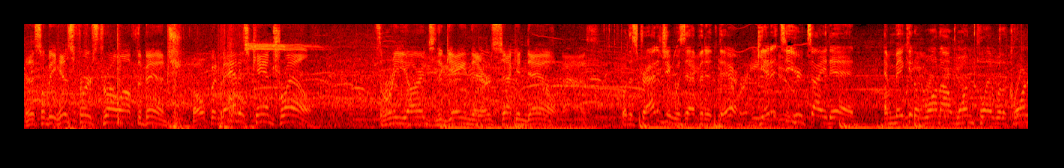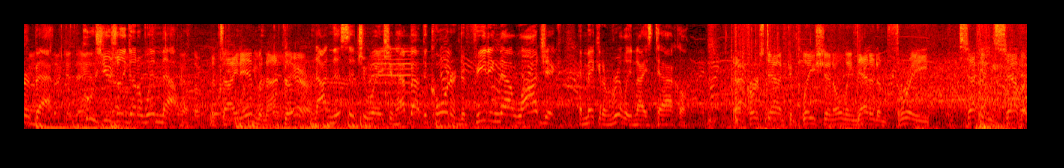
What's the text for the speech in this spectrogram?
This will be his first throw off the bench. Open man is Cantrell. Three yards the gain there, second down. Well, the strategy was evident there. Get it to your tight end and make it a one-on-one -on -one play with a cornerback. Who's usually going to win that one? The tight end, but not there. Not in this situation. How about the corner defeating that logic and making a really nice tackle? That first down completion only netted him three. Second and seven.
